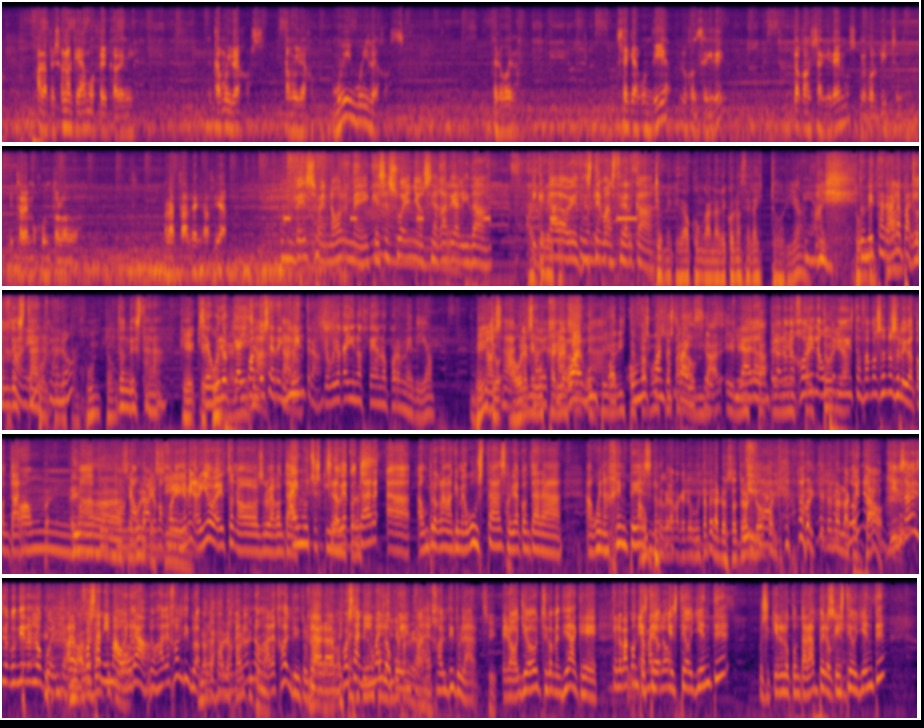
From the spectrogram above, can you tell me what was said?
a la persona que amo cerca de mí. Está muy lejos, está muy lejos, muy muy lejos. Pero bueno, sé que algún día lo conseguiré, lo conseguiremos, mejor dicho, y estaremos juntos los dos. Buenas tardes, gracias. Un beso enorme y que ese sueño se haga realidad. Ay, y que cada vez esté más cerca. Yo me he quedado con ganas de conocer la historia. Ay, ¿Dónde estará la pareja? ¿Dónde eh? estará? Claro. juntos. ¿Dónde estará? ¿Qué- qué Seguro que ahí? hay Cuando Ya, se claro. reencuentran. Seguro que hay un océano por medio. Ve, Nos yo ahora nos me gustaría ser un periodista O- o unos famoso cuantos para países. ahondar en Claro, esta, pero a lo mejor él a un periodista famoso no se lo iba a contar. Eh, Ah, por- por- no, seguro pues a lo que mejor sí. dice, mira, yo esto no se lo voy a contar. Hay muchos Se lo voy a kilómetros. contar a, a un programa que me gusta, se lo voy a contar a, a buena gente. a un programa que nos gusta, pero a nosotros no, Claro. porque, porque no nos lo ha Bueno, contado. quién sabe si algún día nos lo cuenta. A lo mejor se anima ahora. Nos ha dejado el titular, Nos pero por lo menos nos ha dejado el titular. Claro, a lo Es mejor que se anima y lo cuenta. ha dejado el titular. Sí. Pero yo estoy convencida que, Que lo va a contar este, este oyente, pues si quiere lo contará, pero Sí. que este oyente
